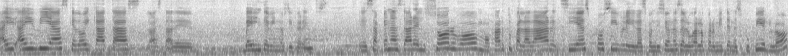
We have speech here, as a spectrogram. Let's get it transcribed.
Hay, hay días que doy catas hasta de 20 vinos diferentes es apenas dar el sorbo, mojar tu paladar, si es posible y las condiciones del lugar lo permiten, escupirlo.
